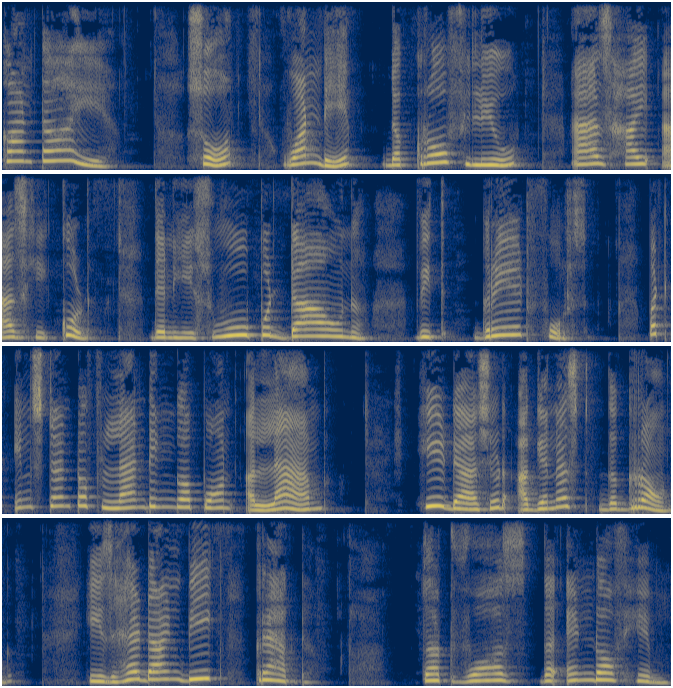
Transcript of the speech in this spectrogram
can't I? So, one day the crow flew as high as he could. Then he swooped down with great force. But instead of landing upon a lamb, he dashed against the ground. His head and beak cracked. That was the end of him.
